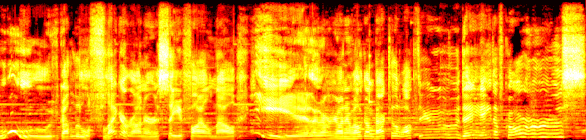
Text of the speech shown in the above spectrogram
Ooh, we've got a little flagger on our save file now. Yeah, hello everyone and welcome back to the walkthrough, day 8 of course!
